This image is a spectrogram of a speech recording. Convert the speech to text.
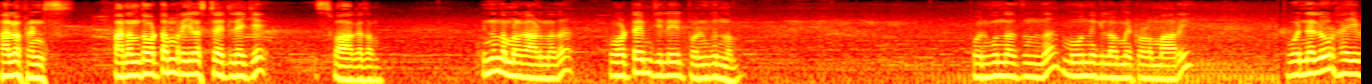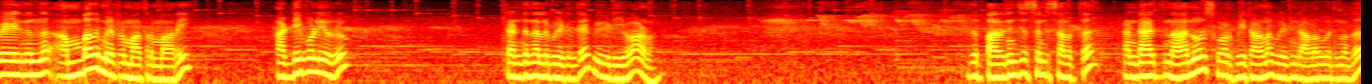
ഹലോ ഫ്രണ്ട്സ് പനന്തോട്ടം റിയൽ എസ്റ്റേറ്റിലേക്ക് സ്വാഗതം. ഇന്ന് നമ്മൾ കാണുന്നത് കോട്ടയം ജില്ലയിൽ പൊൻകുന്നം. പൊൻകുന്നത്ത് നിന്ന് മൂന്ന് കിലോമീറ്ററോളം മാറി പുനലൂർ ഹൈവേയിൽ നിന്ന് അമ്പത് മീറ്റർ മാത്രം മാറി അടിപൊളി ഒരു രണ്ട് നില വീടിന്റെ വീഡിയോ ആണ്. ഇത് പതിനഞ്ച് സെന്റ് സ്ഥലത്ത് രണ്ടായിരത്തി നാനൂറ് സ്ക്വയർ ഫീറ്റാണ് വീടിന്റെ അളവ് വരുന്നത്.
